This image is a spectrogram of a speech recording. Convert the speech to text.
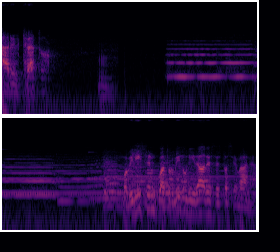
Haré el trato. Movilicen 4.000 unidades esta semana.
